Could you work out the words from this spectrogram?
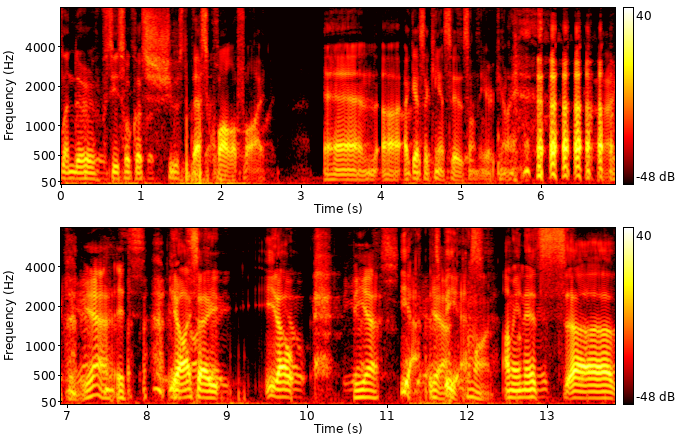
Linda Cecil because she was the best qualified. And uh, I guess I can't say this on the air, can I? yeah it's you know, I say, you know, bs Yeah, it's Yeah, BS. come on. I mean, it's uh,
